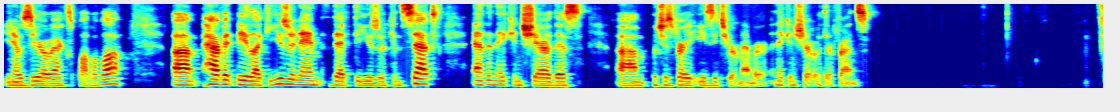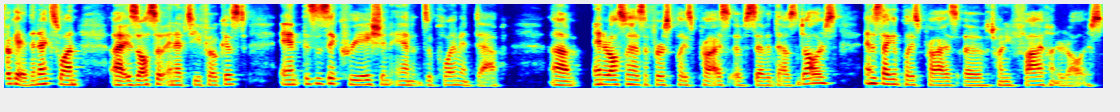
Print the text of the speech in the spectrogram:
you know 0x blah blah blah um, have it be like a username that the user can set and then they can share this um, which is very easy to remember and they can share it with their friends okay the next one uh, is also nft focused and this is a creation and deployment dApp um, and it also has a first place prize of $7000 and a second place prize of $2500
